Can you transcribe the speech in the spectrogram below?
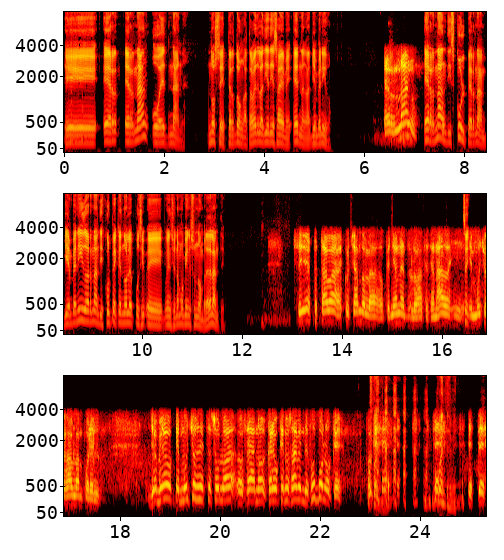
Eh, Her- Hernán o Ednan. No sé, perdón, a través de la 1010 AM. Ednan, bienvenido. Hernán. Hernán, disculpe, Hernán. Bienvenido, Hernán. Disculpe que no le eh, mencionamos bien su nombre. Adelante. Sí, esto estaba escuchando las opiniones de los aficionados y, y muchos hablan por el. Yo veo que muchos este solo, ha- o sea, no creo que no saben de fútbol o qué. Porque Cuénteme. este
